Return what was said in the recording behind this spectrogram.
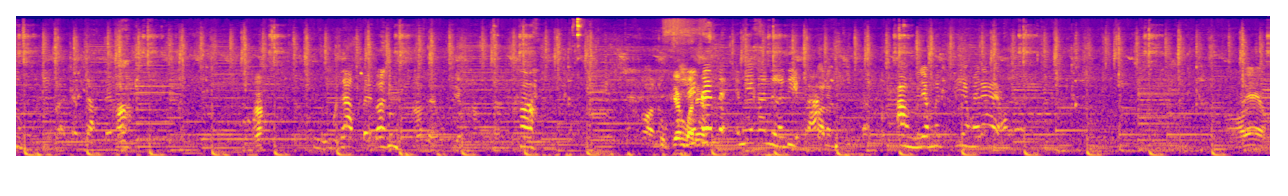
หมูดีกว่าจะดับไปบ้างฮะหมูดับไปบ้างเอาแต่เสียบครับค่ะก่อนถูกยังวะนี่เนี่ยแค่อันนี้แค่เนื้อดิบนะก่อนน้ำจิ้มกันอ้าวยังไม่ยังไม่ได้เหรออ๋อแล้วเดี๋ยว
